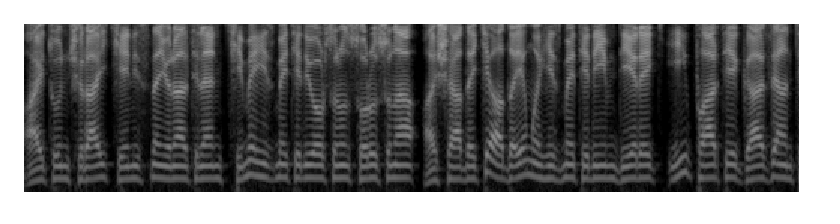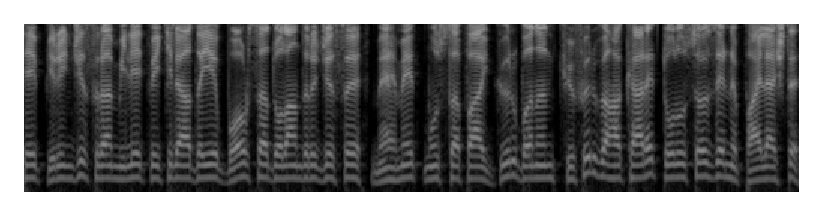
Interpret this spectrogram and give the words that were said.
Aytun Çıray kendisine yöneltilen kime hizmet ediyorsunuz sorusuna aşağıdaki adaya mı hizmet edeyim diyerek İyi Parti Gaziantep 1. sıra milletvekili adayı borsa dolandırıcısı Mehmet Mustafa Gürban'ın küfür ve hakaret dolu sözlerini paylaştı.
